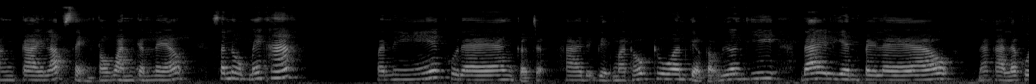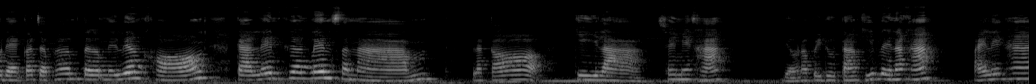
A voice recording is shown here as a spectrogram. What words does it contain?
ลังกายรับแสงตะวันกันแล้ว สนุกไหมคะ วันนี้ครูแดงก็จะพาเด็กๆมาทบทวนเกี่ยวกับเรื่องที่ได้เรียนไปแล้วนะคะ แล้วครูแดงก็จะเพิ่มเติมในเรื่องของการเล่นเครื่องเล่นสนาม แล้วก็กีฬาใช่ไหมคะ เดี๋ยวเราไปดูตามคลิปเลยนะคะ ไปเลยค่ะ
